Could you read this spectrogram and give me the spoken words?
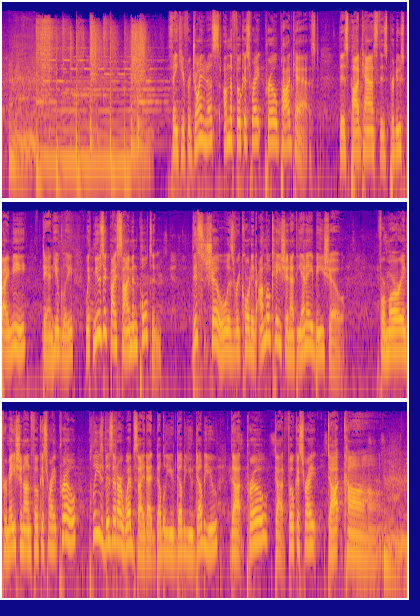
Thank you for joining us on the Focusrite Pro podcast. This podcast is produced by me, Dan Hughley, with music by Simon Poulton. This show was recorded on location at the NAB show. For more information on Focusrite Pro, please visit our website at www.pro.focusrite.com.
